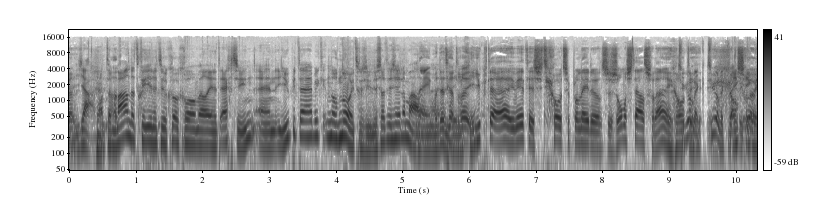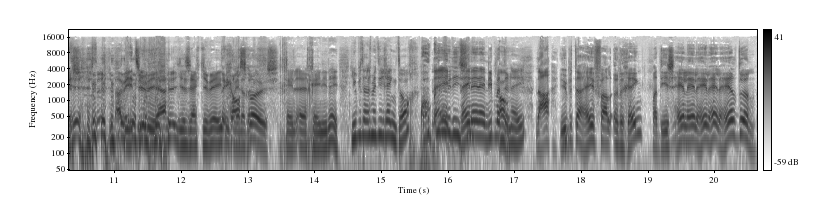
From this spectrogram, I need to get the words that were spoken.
Jupiter, ja. Want de maan dat kun je natuurlijk ook gewoon wel in het echt zien. En Jupiter heb ik nog nooit gezien. Dus dat is helemaal Nee, een, maar dit een gaat. Jupiter, hè, je weet, is het grootste planeet in onze zonnestelsel. Hè? Een grote Tuurlijk, tuurlijk. gasreus. Dat weten jullie, hè? Je zegt je weet. De ik weet dat- gasreus. geen, eh, geen idee. Jupiter is met die ring, toch? Oh, kunnen Nee, we die nee, zien? nee, nee, niet met Oh, de... nee. Nou, Jupiter heeft wel een ring, maar die is heel, heel, heel, heel, heel dun.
